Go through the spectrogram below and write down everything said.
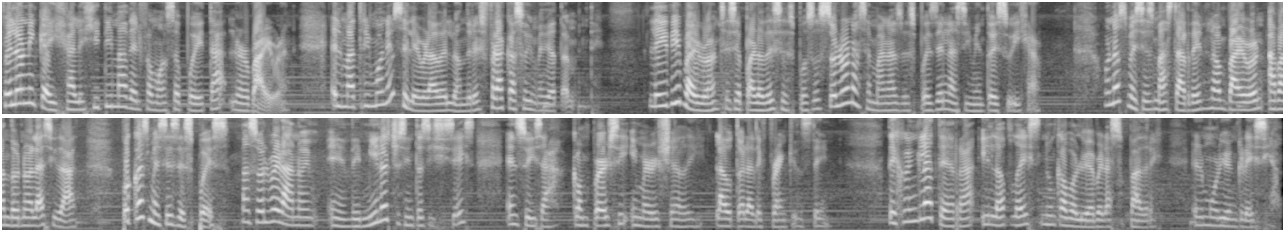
fue la única hija legítima del famoso poeta Lord Byron. El matrimonio celebrado en Londres fracasó inmediatamente. Lady Byron se separó de su esposo solo unas semanas después del nacimiento de su hija. Unos meses más tarde, Lord Byron abandonó la ciudad. Pocos meses después, pasó el verano de 1816 en Suiza con Percy y Mary Shelley, la autora de Frankenstein. Dejó Inglaterra y Lovelace nunca volvió a ver a su padre. Él murió en Grecia.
